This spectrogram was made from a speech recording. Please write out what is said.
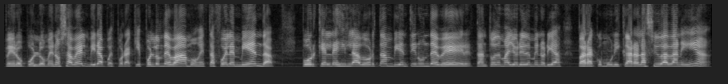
pero por lo menos saber, mira, pues por aquí es por donde vamos, esta fue la enmienda, porque el legislador también tiene un deber, tanto de mayoría y de minoría, para comunicar a la ciudadanía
